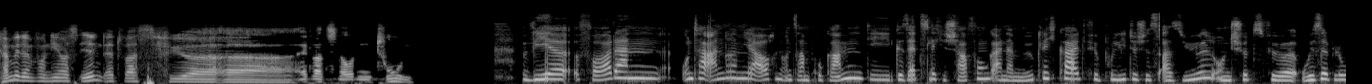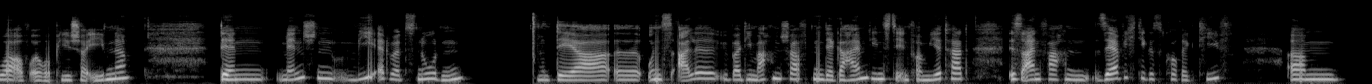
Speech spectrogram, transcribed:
Können wir denn von hier aus irgendetwas für äh, Edward Snowden tun? Wir fordern unter anderem ja auch in unserem Programm die gesetzliche Schaffung einer Möglichkeit für politisches Asyl und Schutz für Whistleblower auf europäischer Ebene. Denn Menschen wie Edward Snowden, der äh, uns alle über die Machenschaften der Geheimdienste informiert hat, ist einfach ein sehr wichtiges Korrektiv ähm,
